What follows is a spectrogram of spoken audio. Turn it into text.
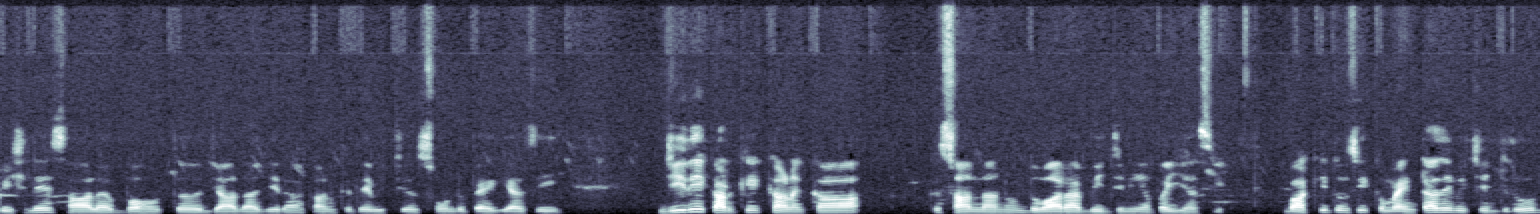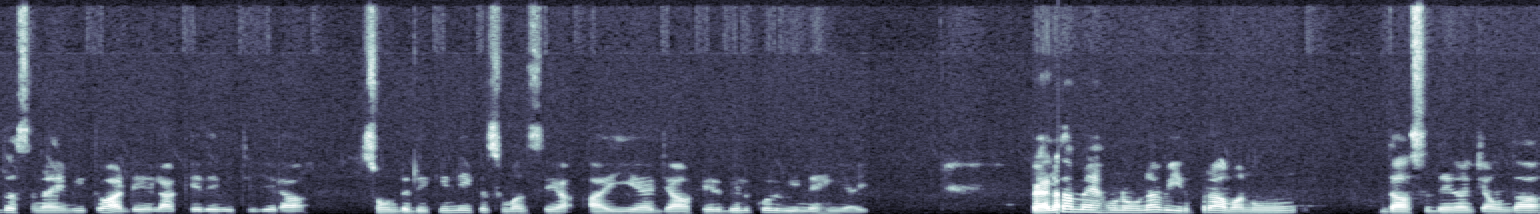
ਪਿਛਲੇ ਸਾਲ ਬਹੁਤ ਜ਼ਿਆਦਾ ਜਿਹੜਾ ਕਣਕ ਦੇ ਵਿੱਚ ਸੁੰਡ ਪੈ ਗਿਆ ਸੀ, ਜਿਹਦੇ ਕਰਕੇ ਕਣਕਾਂ ਕਿਸਾਨਾਂ ਨੂੰ ਦੁਬਾਰਾ ਬੀਜਣੀਆਂ ਪਈਆਂ ਸੀ। ਬਾਕੀ ਤੁਸੀਂ ਕਮੈਂਟਾਂ ਦੇ ਵਿੱਚ ਜ਼ਰੂਰ ਦੱਸਣਾ ਹੈ ਵੀ ਤੁਹਾਡੇ ਇਲਾਕੇ ਦੇ ਵਿੱਚ ਜਿਹੜਾ ਸੁੰਡ ਦੀ ਕਿੰਨੀ ਕੁ ਸਮੱਸਿਆ ਆਈ ਹੈ ਜਾਂ ਫਿਰ ਬਿਲਕੁਲ ਵੀ ਨਹੀਂ ਆਈ? ਪਹਿਲਾਂ ਤਾਂ ਮੈਂ ਹੁਣ ਉਹਨਾਂ ਵੀਰ ਭਰਾਵਾਂ ਨੂੰ ਦੱਸ ਦੇਣਾ ਚਾਹੁੰਦਾ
